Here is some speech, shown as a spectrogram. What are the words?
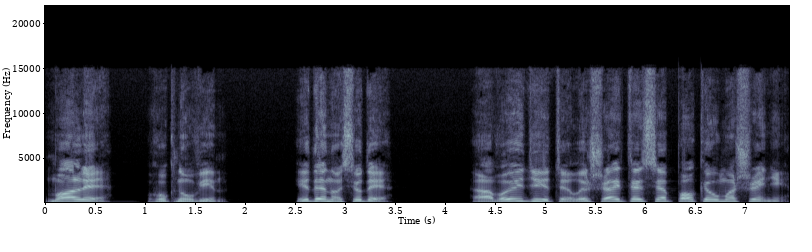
Молі. Гукнув він. Іди но сюди. А ви, діти, лишайтеся поки в машині.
